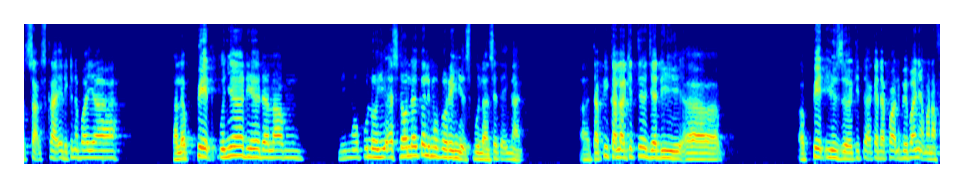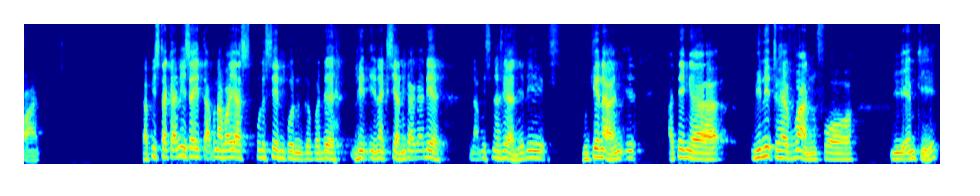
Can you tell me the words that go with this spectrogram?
subscribe dia kena bayar. Kalau paid punya dia dalam 50 US dollar ke 50 ringgit sebulan saya tak ingat. Uh, tapi kalau kita jadi uh, a paid user kita akan dapat lebih banyak manfaat. Tapi setakat ni saya tak pernah bayar 10 sen pun kepada LinkedIn Action dekat kat dia nak bisnes kan. Jadi mungkin lah, I think uh, we need to have one for UMK.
